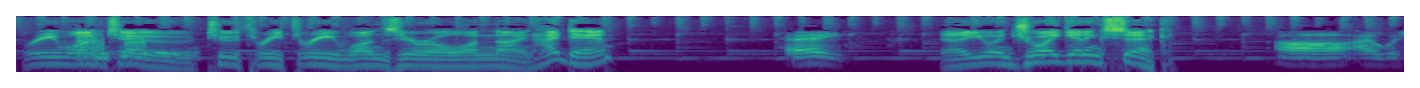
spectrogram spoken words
312 233 1019. Hi, Dan. Hey, Uh, you enjoy getting sick. uh, I wish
